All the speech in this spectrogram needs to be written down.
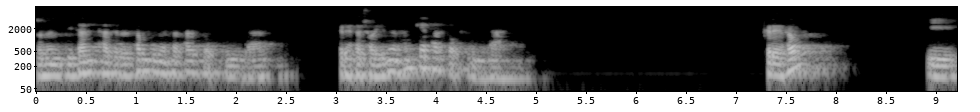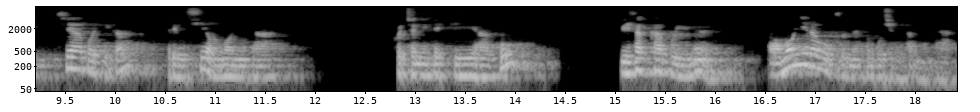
저는 비단타들을 섬기면서 살 수 없습니다. 그래서 저희는 함께 살 수 없습니다. 그래서 이 시아버지가 그리고 시어머니가 부처님께 귀의하고 위사카 부인을 어머니라고 부르면서 모시고 삽니다.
